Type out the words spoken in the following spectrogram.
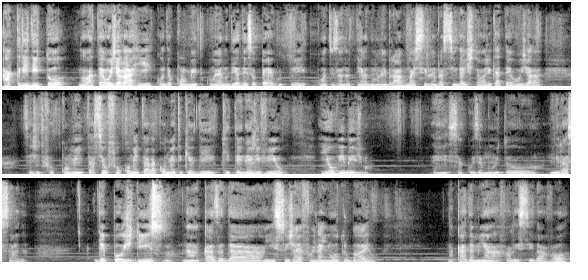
acreditou, até hoje ela ri quando eu comento com ela. Um dia desse eu perguntei quantos anos eu tenho, ela não lembrava, mas se lembra assim da história, que até hoje ela, se a gente for comentar, se eu for comentar, ela comenta que eu di, que Tenele viu e eu vi mesmo. É, essa coisa muito engraçada. Depois disso, na casa da. Isso já foi lá em outro bairro, na casa da minha falecida avó.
